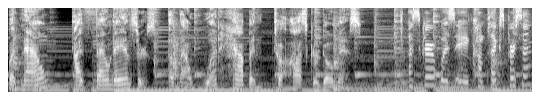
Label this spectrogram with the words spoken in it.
But now, I've found answers about what happened to Oscar Gomez. Oscar was a complex person.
